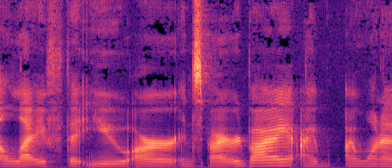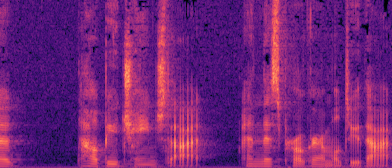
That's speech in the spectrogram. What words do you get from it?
a life that you are inspired by, I, I want to help you change that and this program will do that.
